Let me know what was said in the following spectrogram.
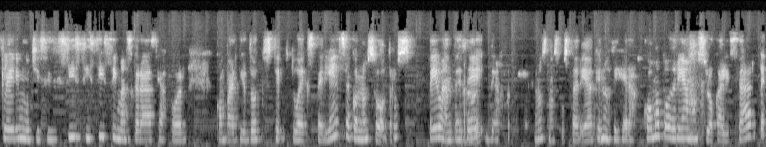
Clary, muchísimas gracias por compartir tu, experiencia con nosotros. Pero antes de, de nos gustaría que nos dijeras cómo podríamos localizarte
